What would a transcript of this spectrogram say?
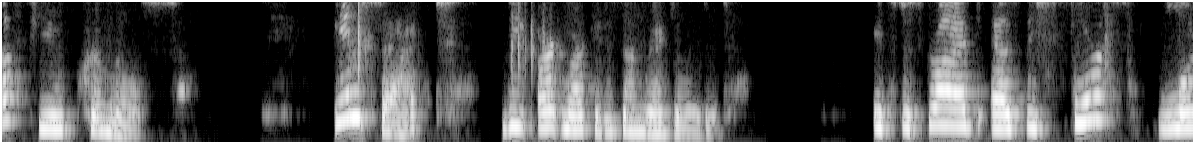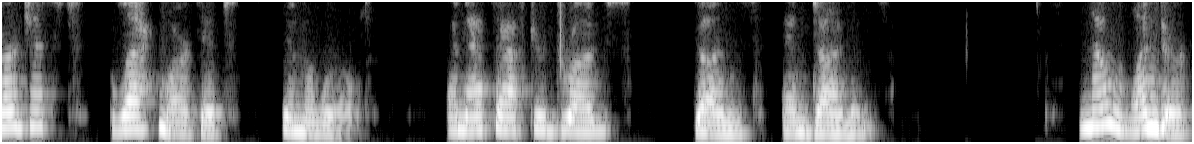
a few criminals. In fact, the art market is unregulated. It's described as the fourth largest black market in the world, and that's after drugs, guns, and diamonds. No wonder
